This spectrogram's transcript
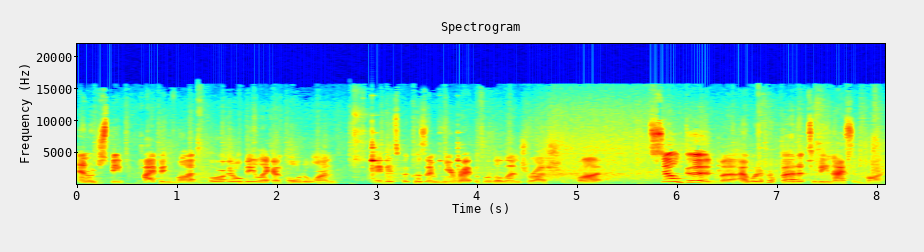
and it'll just be piping hot or it'll be like an older one. Maybe it's because I'm here right before the lunch rush, but still good, but I would have preferred it to be nice and hot.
